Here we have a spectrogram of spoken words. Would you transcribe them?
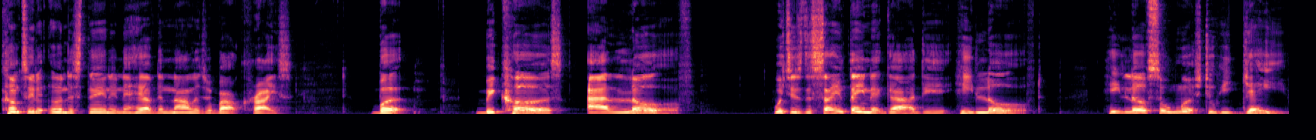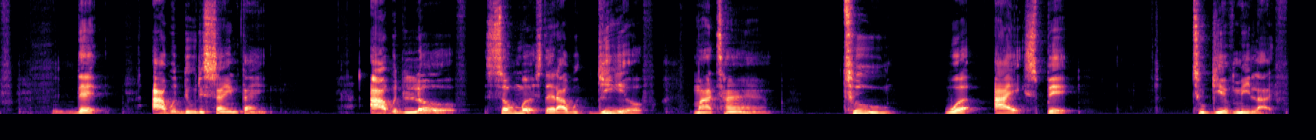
come to the understanding and have the knowledge about Christ. But because I love, which is the same thing that God did, he loved. He loved so much too he gave mm-hmm. that I would do the same thing. I would love so much that I would give my time to what I expect to give me life.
